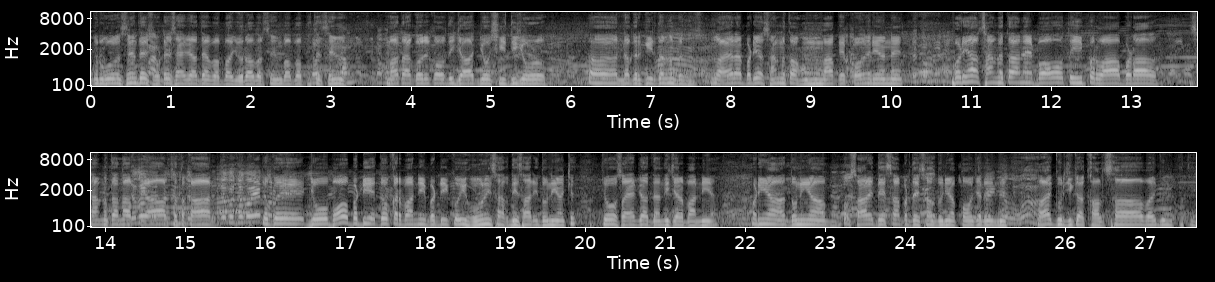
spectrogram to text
ਗੁਰੂ ਗੋਬਿੰਦ ਸਿੰਘ ਦੇ ਛੋਟੇ ਸਾਹਿਬਜ਼ਾਦਿਆਂ ਬਾਬਾ ਜੋਰਾਵਰ ਸਿੰਘ, ਬਾਬਾ ਫਤਿਹ ਸਿੰਘ, ਮਾਤਾ ਗੌਰੀ ਕੌਰ ਦੀ ਯਾਦ ਜੋ ਸ਼ਹੀਦੀ ਜੋੜ ਨਗਰ ਕੀਰਤਨ ਬ- ਆਇਆ ਬੜੀਆਂ ਸੰਗਤਾਂ ਹੁਮ ਕੇ ਪਹੁੰਚ ਰਹੀਆਂ ਨੇ। ਬੜੀਆਂ ਸੰਗਤਾਂ ਨੇ, ਬਹੁਤ ਹੀ ਪ੍ਰਭਾਵ ਬੜਾ ਸੰਗਤਾਂ ਦਾ ਪਿਆਰ ਸਤਿਕਾਰ ਕਿਉਂਕਿ ਜੋ ਬਹੁਤ ਵੱਡੀ ਇਦੋਂ ਕੁਰਬਾਨੀ ਵੱਡੀ ਕੋਈ ਹੋ ਨਹੀਂ ਸਕਦੀ ਸਾਰੀ ਦੁਨੀਆ 'ਚ ਜੋ ਸਾਹਿਬਜ਼ਾਦਿਆਂ ਦੀ ਕੁਰਬਾਨੀ ਆ। ਬੜੀਆਂ ਦੁਨੀਆ ਸਾਰੇ ਦੇਸ਼ਾਂ ਪ੍ਰਦੇਸ਼ਾਂ ਦੁਨੀਆ ਪਹੁੰਚ ਰਹੀ ਨੇ। ਵਾਹਿਗੁਰੂ ਜੀ ਕਾ ਖਾਲਸਾ ਵਾਹਿਗੁਰੂ ਜੀ ਕੀ ਫਤਿਹ।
